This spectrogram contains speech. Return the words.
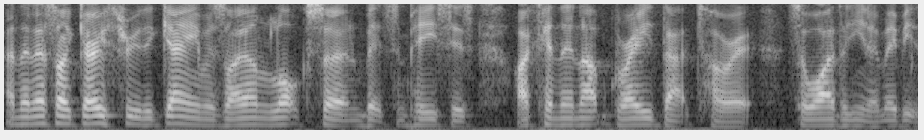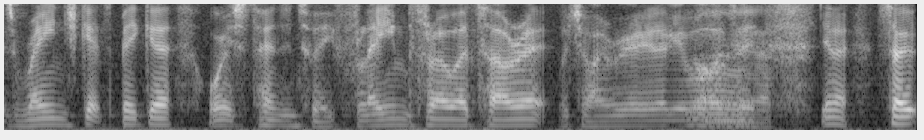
And then as I go through the game, as I unlock certain bits and pieces, I can then upgrade that turret. So either you know maybe its range gets bigger, or it turns into a flamethrower turret, which I'm really looking forward Oh, to yeah. you know so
